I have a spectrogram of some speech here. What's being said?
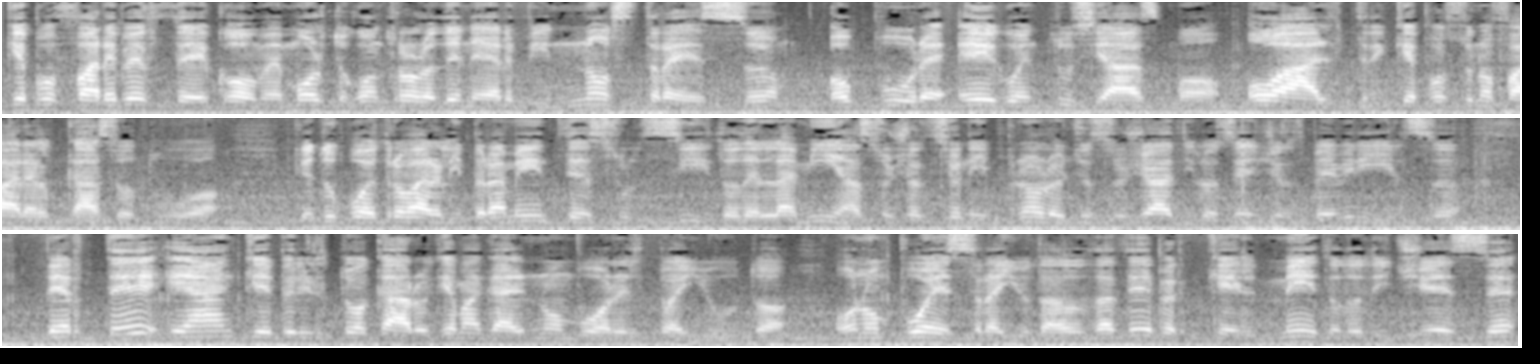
che può fare per te come molto controllo dei nervi, no stress oppure ego entusiasmo o altri che possono fare al caso tuo che tu puoi trovare liberamente sul sito della mia associazione ipnologi associati Los Angeles Beverly Hills per te e anche per il tuo caro che magari non vuole il tuo aiuto o non può essere aiutato da te perché il metodo DCS,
